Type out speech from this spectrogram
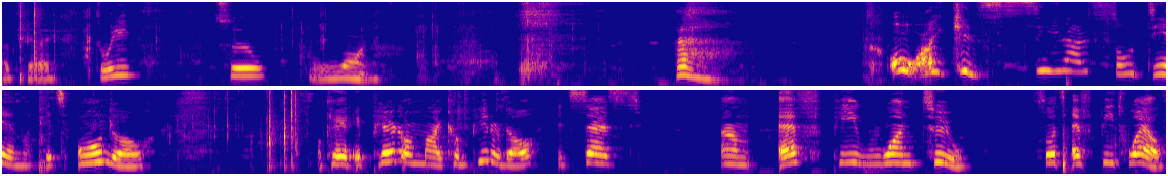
Okay. Three, two, one. oh, I can see that. It's so dim. It's on though. Okay, it appeared on my computer though. It says um FP12. So it's FP12.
